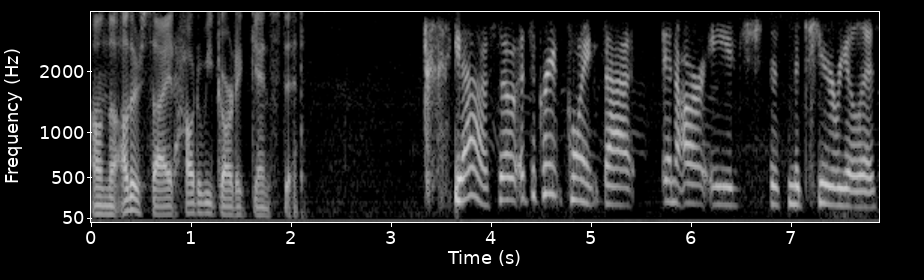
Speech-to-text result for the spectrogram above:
on the other side, how do we guard against it? Yeah, so it's a great point that in our age, this materialist,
